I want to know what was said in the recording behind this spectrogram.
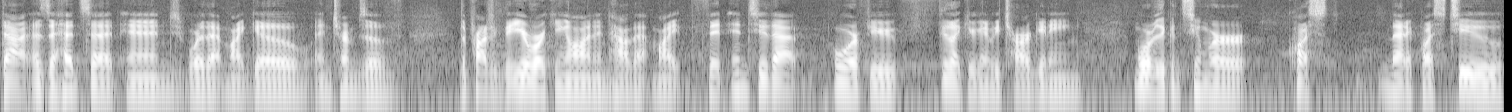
that as a headset and where that might go in terms of the project that you're working on and how that might fit into that, or if you feel like you're going to be targeting more of the consumer Quest Meta Quest 2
